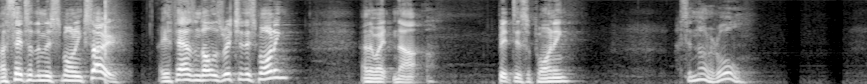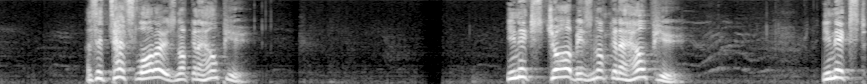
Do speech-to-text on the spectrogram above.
I said to them this morning, So, are you $1,000 richer this morning? And they went, Nah, bit disappointing. I said, Not at all. I said, Tattslotto is not going to help you. Your next job is not going to help you. Your next,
